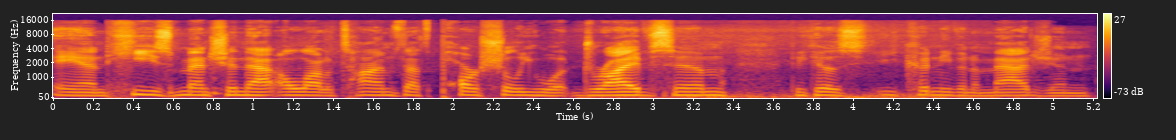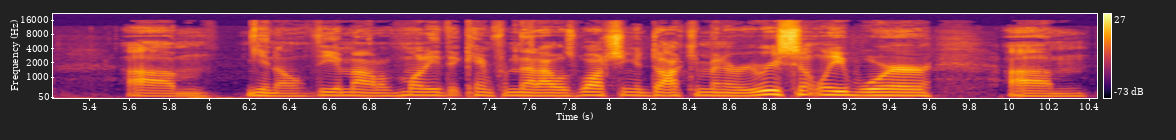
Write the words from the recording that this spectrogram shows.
and he's mentioned that a lot of times. That's partially what drives him because he couldn't even imagine, um, you know, the amount of money that came from that. I was watching a documentary recently where um,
